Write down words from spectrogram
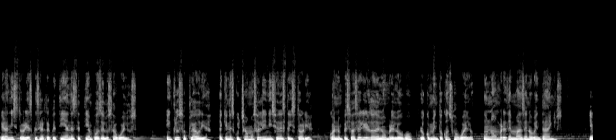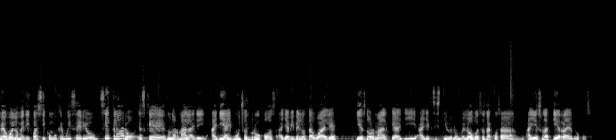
Eran historias que se repetían desde tiempos de los abuelos. Incluso Claudia, a quien escuchamos al inicio de esta historia, cuando empezó a seguir lo del hombre lobo, lo comentó con su abuelo, un hombre de más de 90 años. Y mi abuelo me dijo así como que muy serio, sí, claro, es que es normal allí. Allí hay muchos brujos, allá viven los nahuales y es normal que allí haya existido el hombre lobo. Eso es una cosa, ahí es una tierra de brujos.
